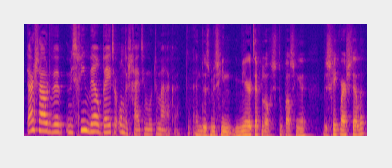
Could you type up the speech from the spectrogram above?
daar zouden we misschien wel beter onderscheid in moeten maken. En dus misschien meer technologische toepassingen beschikbaar stellen,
